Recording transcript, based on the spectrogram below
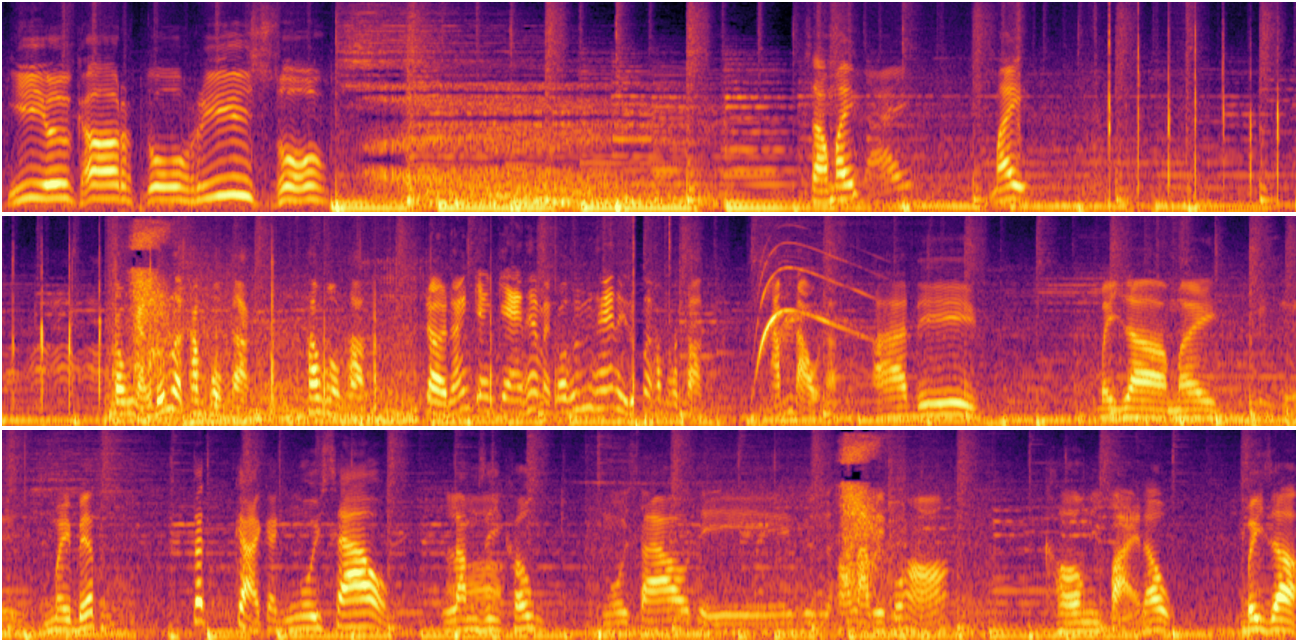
il gardo riso. Sao mấy? Mấy? công nhận đúng là khâm phục thật khâm phục thật trời nắng chang chang thế mà có hứng thú này đúng là khâm phục thật ấm đầu thật À đi Bây giờ mày Mày biết tất cả các ngôi sao làm Ờ. gì không? ngôi sao thì họ làm việc của họ Không phải đâu Bây giờ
